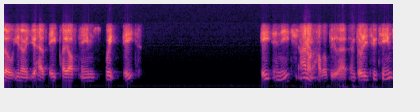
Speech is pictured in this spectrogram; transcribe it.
So, you know, you have eight playoff teams. Wait, eight? Eight in each? I don't know how they'll do that. And 32 teams?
